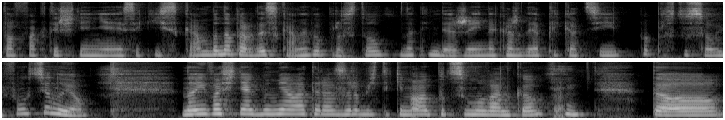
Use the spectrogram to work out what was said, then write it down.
to faktycznie nie jest jakiś skam, bo naprawdę skamy po prostu na Tinderze i na każdej aplikacji po prostu są i funkcjonują. No i właśnie jakby miała teraz zrobić takie małe podsumowanko, to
